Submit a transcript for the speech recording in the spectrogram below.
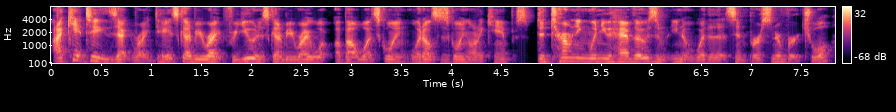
I can't tell you the exact right day. It's got to be right for you, and it's got to be right w- about what's going, what else is going on in campus. Determining when you have those, and you know whether that's in person or virtual.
